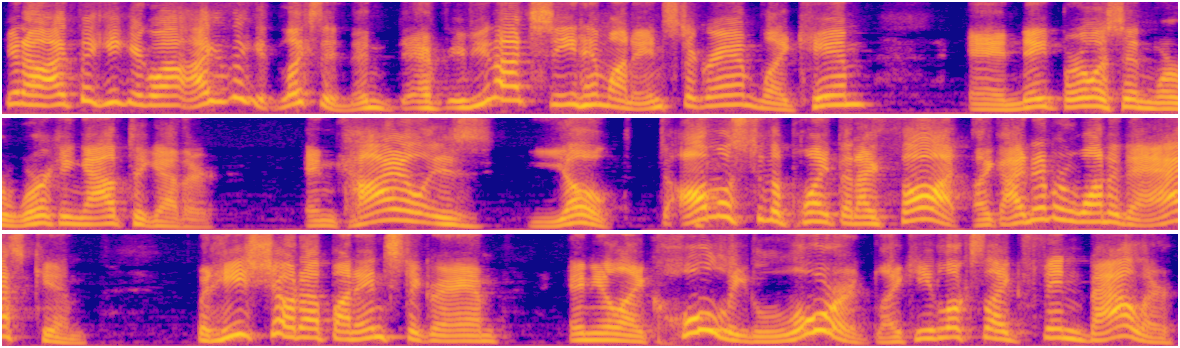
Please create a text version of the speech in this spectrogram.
you know, I think he could go out. I think it. Listen, and if you've not seen him on Instagram, like him and Nate Burleson were working out together, and Kyle is yoked almost to the point that I thought, like, I never wanted to ask him, but he showed up on Instagram, and you're like, holy lord, like he looks like Finn Balor,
